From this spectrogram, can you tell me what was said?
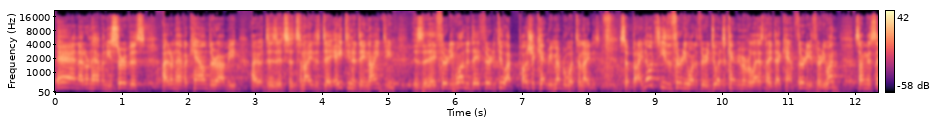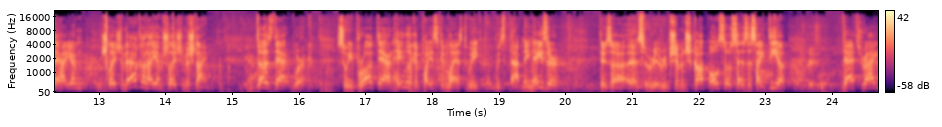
And I don't have any service. I don't have a calendar on me. I, it's, it's- tonight is day 18 or day 19. Is it day 31 or day 32? I Pasha can't remember what tonight is. So, but I know it's either 31 or 32. I just can't remember. Last night I count 30 or 31. So I'm going to say Hayom Shleishim Ve'echad, Hayom Shleishim V'shtayim. Does that work? So we brought down Haluk Paiskim last week with Avnei Nezer. There's a, so Reb Shimon Shkop also says this idea. That's right.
